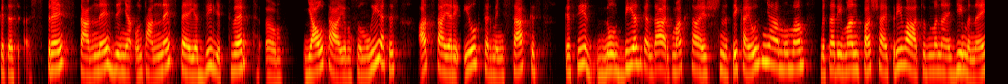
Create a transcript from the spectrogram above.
ka tas stress, tā neziņa un tā nespēja dziļi tvert um, jautājumus un lietas atstāja arī ilgtermiņa sekas, kas ir nu, diezgan dārgi maksājušas ne tikai uzņēmumam, bet arī man pašai privāti un manai ģimenei.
